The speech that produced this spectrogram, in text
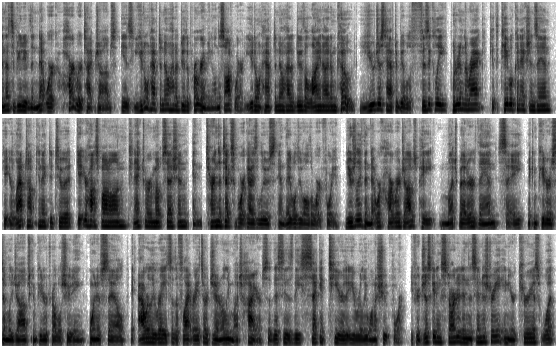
And that's the beauty of the network hardware type jobs is you don't have to know how to do the programming on the software. You don't have to know how to do the line item code. You just have to be able to physically put it in the rack, get the cable connections in, get your laptop connected to it, get your hotspot on, connect to a remote session, and turn the tech support guys loose and they will do all the work for you. Usually the network hardware jobs pay much better than, say, the computer assembly jobs, computer troubleshooting, point of sale. The hourly rates of the flat rates are generally much higher. So this is the second tier that you really want to shoot shoot for. If you're just getting started in this industry and you're curious what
